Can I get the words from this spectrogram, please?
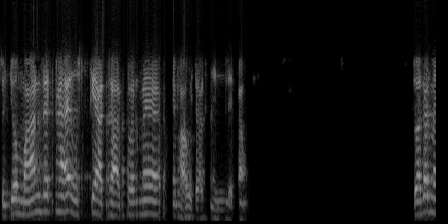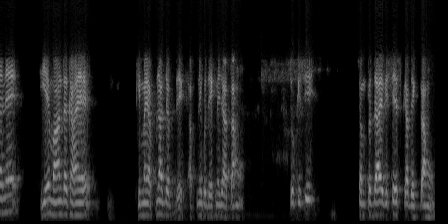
तो जो मान रखा है, उसके आधार पर मैं अपने भाव विचार से निर्णय लेता हूँ। तो अगर मैंने ये मान रखा है कि मैं अपना जब देख, अपने को देखने जाता हूँ तो किसी संप्रदाय विशेष का देखता हूँ,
